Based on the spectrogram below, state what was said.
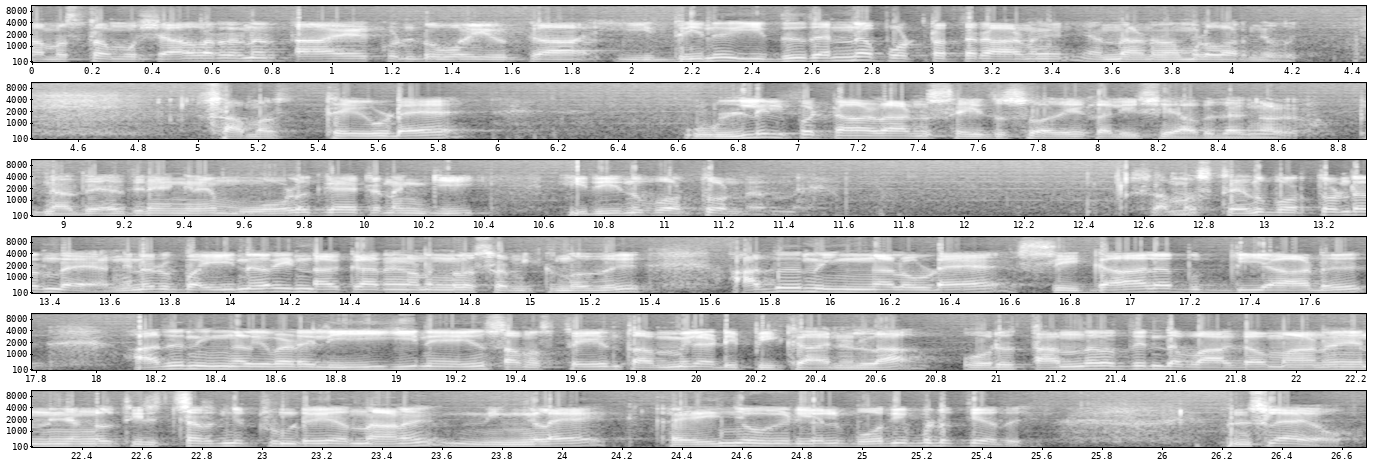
സമസ്ത മുഷാവറിനെ താഴെ കൊണ്ടുപോയി വെക്കുക ഇതിന് ഇത് തന്നെ പൊട്ടത്തരാണ് എന്നാണ് നമ്മൾ പറഞ്ഞത്. സമസ്തയുടെ ഉള്ളിൽപ്പെട്ട ആളാണ് സയ്യിദ് സ്വാദി തങ്ങൾ പിന്നെ അദ്ദേഹത്തിന് എങ്ങനെ മോൾ കയറ്റണമെങ്കിൽ ഇതിൽ നിന്ന് പുറത്തു കൊണ്ടുവരണ്ടേ സമസ്തയിൽ നിന്ന് പുറത്തുകൊണ്ടിരുന്നേ അങ്ങനെ ഒരു ബൈനറി ഉണ്ടാക്കാനാണ് നിങ്ങൾ ശ്രമിക്കുന്നത്. അത് നിങ്ങളുടെ സികാല ബുദ്ധിയാണ്. അത് നിങ്ങളിവിടെ ലീഗിനെയും സമസ്തയും തമ്മിലടിപ്പിക്കാനുള്ള ഒരു തന്ത്രത്തിന്റെ ഭാഗമാണ് എന്ന് ഞങ്ങൾ തിരിച്ചറിഞ്ഞിട്ടുണ്ട് എന്നാണ് നിങ്ങളെ കഴിഞ്ഞ വീഡിയോയിൽ ബോധ്യപ്പെടുത്തിയത്. മനസ്സിലായോ?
